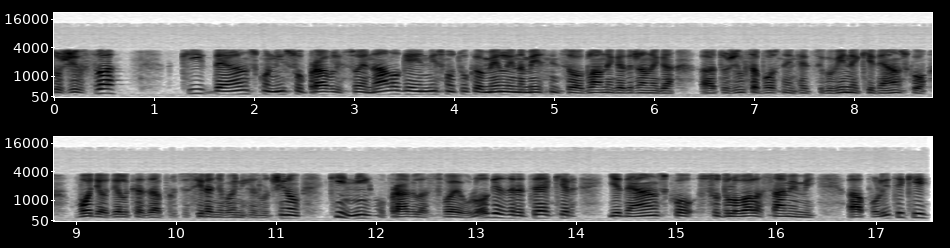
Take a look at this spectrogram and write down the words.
tožilstva, ki dejansko niso upravili svoje naloge in mi smo tukaj omenili namestnico glavnega državnega tožilca Bosne in Hercegovine, ki je dejansko vodja oddelka za procesiranje vojnih zločinov, ki ni upravila svoje vloge, zaradi tega, ker je dejansko sodelovala s samimi a, politiki,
